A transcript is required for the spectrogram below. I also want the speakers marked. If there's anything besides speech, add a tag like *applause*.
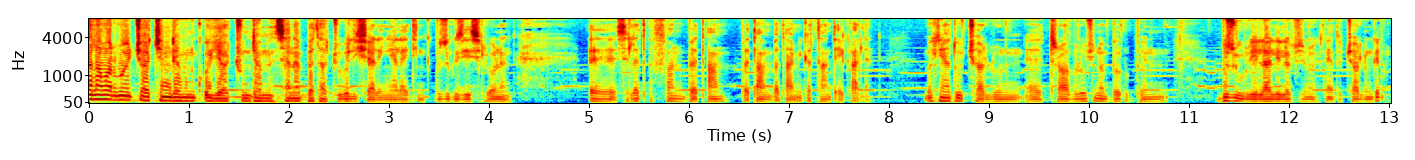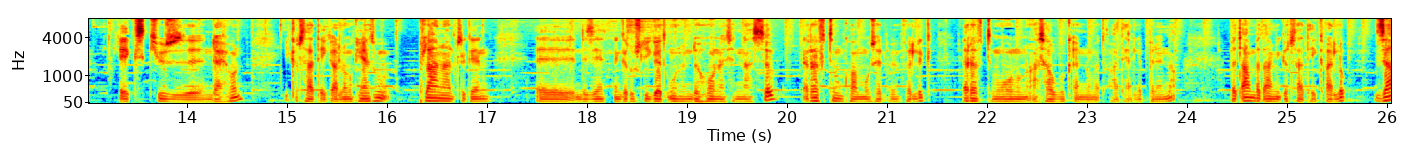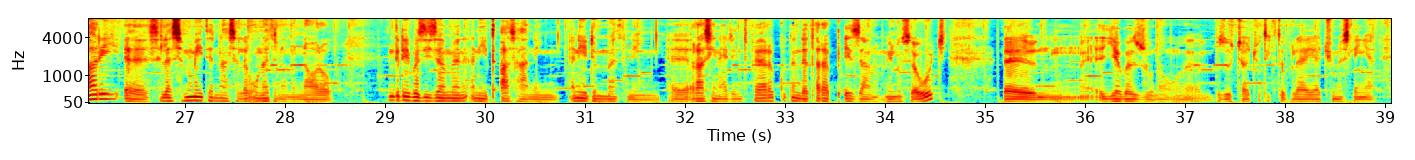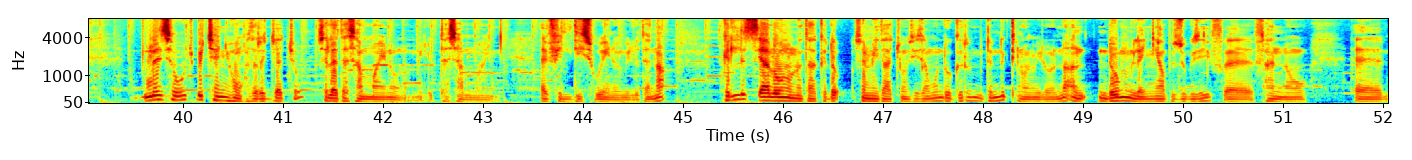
Speaker 1: ሰላም አድማጮቻችን እንደምን ቆያችሁ? እንደምን ሰነበታችሁ? ብል ይሻለኛል። I think ብዙ ጊዜ ስለሆነን ስለጠፋን በጣም በጣም በጣም ይቅርታ እንጠይቃለን። ምክንያቶች አሉን። travel ኦች ነበሩብን። ብዙ ሌላ ሌሎች ምክንያቶች አሉን። ግን excuse እንዳይሆን ይቅርታ ጠይቃለሁ ምክንያቱም ፕላን አድርገን እንደዚህ አይነት ነገሮች ሊገጥሙን እንደሆነ ስናስብ እረፍት እንኳን መውሰድ ብንፈልግ እረፍት መሆኑን አሳውቀን ነው መጥፋት ያለብንና በጣም በጣም ይቅርታ ጠይቃለሁ ዛሬ ስለ ስሜትና ስለ እውነት ነው የምናወረው እንግዲህ በዚህ ዘመን እኔ ጣሳ ነኝ እኔ ድመት ነኝ ራሴን identify ያደረግኩት እንደ ጠረጴዛ ነው የሚሉ ሰዎች እየበዙ ነው። ብዙዎቻችሁ ቲክቶክ ላይ ያያችሁ ይመስለኛል። እነዚህ ሰዎች ብቸኛው ማስረጃቸው ስለተሰማኝ ነው ነው የሚሉት ተሰማኝ feel this way ነው የሚሉት እና ግልጽ ያለውን እውነታ ክደው ስሜታቸውን ሲሰሙ እንደው ግርም ድንቅ ነው የሚለው እና እንደውም ለእኛ ብዙ ጊዜ fun ነው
